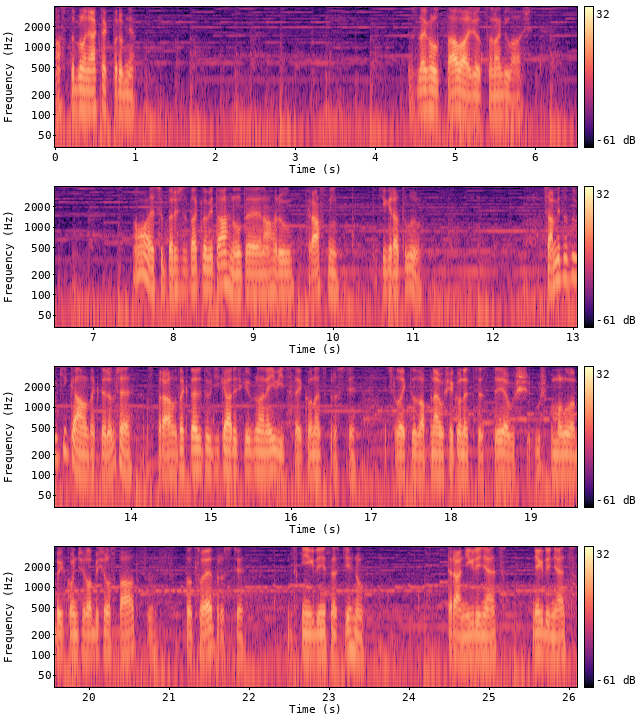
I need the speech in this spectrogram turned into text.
Asi to bylo nějak tak podobně. To se tak hol stává, že jo, co naděláš. No, je super, že se takhle vytáhnul, to je náhodou krásný. To ti gratuluju. Sami to tu utíká, no tak to je dobře. A zprávu, tak tady to utíká vždycky úplně nejvíc, to je konec prostě. Když člověk to zapne, už je konec cesty a už, už pomalu, aby končil, aby šel spát. To, to co je prostě. Vždycky nikdy nic nestihnu. Teda nikdy nic. Někdy nic,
